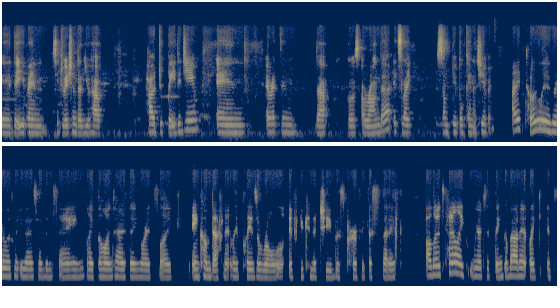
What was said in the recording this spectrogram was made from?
uh, the even situation that you have how to pay the gym and everything that goes around that it's like some people can achieve it. I totally agree with what you guys have been saying like the whole entire thing where it's like income definitely plays a role if you can achieve this perfect aesthetic. Although it's kind of like weird to think about it like it's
